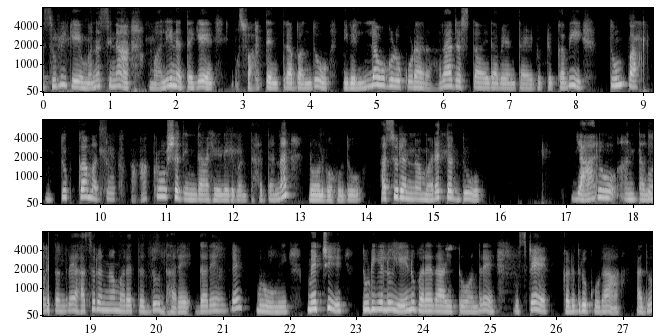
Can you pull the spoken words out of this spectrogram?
ಸುಲಿಗೆ, ಮನಸ್ಸಿನ ಮಲಿನತೆಗೆ ಸ್ವಾತಂತ್ರ್ಯ ಬಂದು ಇವೆಲ್ಲವುಗಳು ಕೂಡ ರಾರಾಜಿಸ್ತಾ ಇದ್ದಾವೆ ಅಂತ ಹೇಳ್ಬಿಟ್ಟು ಕವಿ ತುಂಬ ದುಃಖ ಮತ್ತು ಆಕ್ರೋಶದಿಂದ ಹೇಳಿರುವಂತಹದ್ದನ್ನು ನೋಡಬಹುದು. ಹಸುರನ್ನು ಮರೆತದ್ದು ಯಾರು ಅಂತಂದ್ರೆ ಹಸುರನ್ನ ಮರೆತದ್ದು ಧರೆ. ಧರೆ ಅಂದ್ರೆ ಭೂಮಿ. ಮೆಚ್ಚಿ ದುಡಿಯಲು ಏನು ಬರದಾಯಿತು ಅಂದ್ರೆ ಎಷ್ಟೇ ಕಡಿದ್ರೂ ಕೂಡ ಅದು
